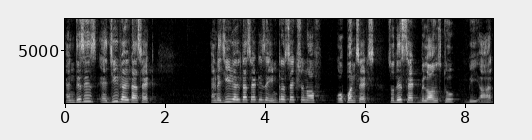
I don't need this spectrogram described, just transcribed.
and this is a G delta set and a G delta set is a intersection of open sets. So, this set belongs to B R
